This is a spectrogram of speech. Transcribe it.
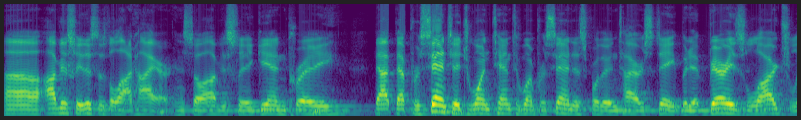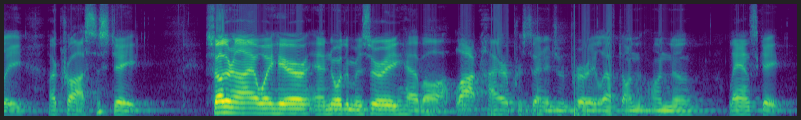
uh, obviously this is a lot higher. And so obviously, again, prairie, that, that percentage, one-tenth of 1%, is for the entire state, but it varies largely across the state. Southern Iowa here and northern Missouri have a lot higher percentage of prairie left on, on the landscape.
